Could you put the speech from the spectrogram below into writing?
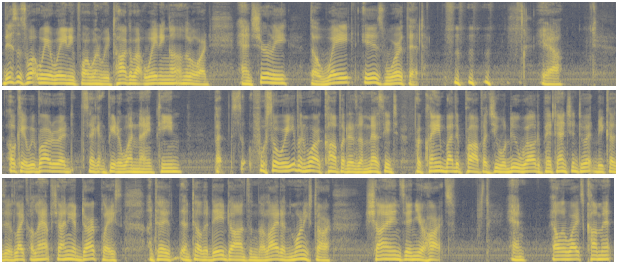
this is what we are waiting for when we talk about waiting on the Lord. And surely the wait is worth it. yeah. Okay, we've already read 2 Peter 1.19. But so, so, we're even more confident of the message proclaimed by the prophets. You will do well to pay attention to it because it's like a lamp shining in a dark place until, until the day dawns and the light of the morning star shines in your hearts. And Ellen White's comment,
